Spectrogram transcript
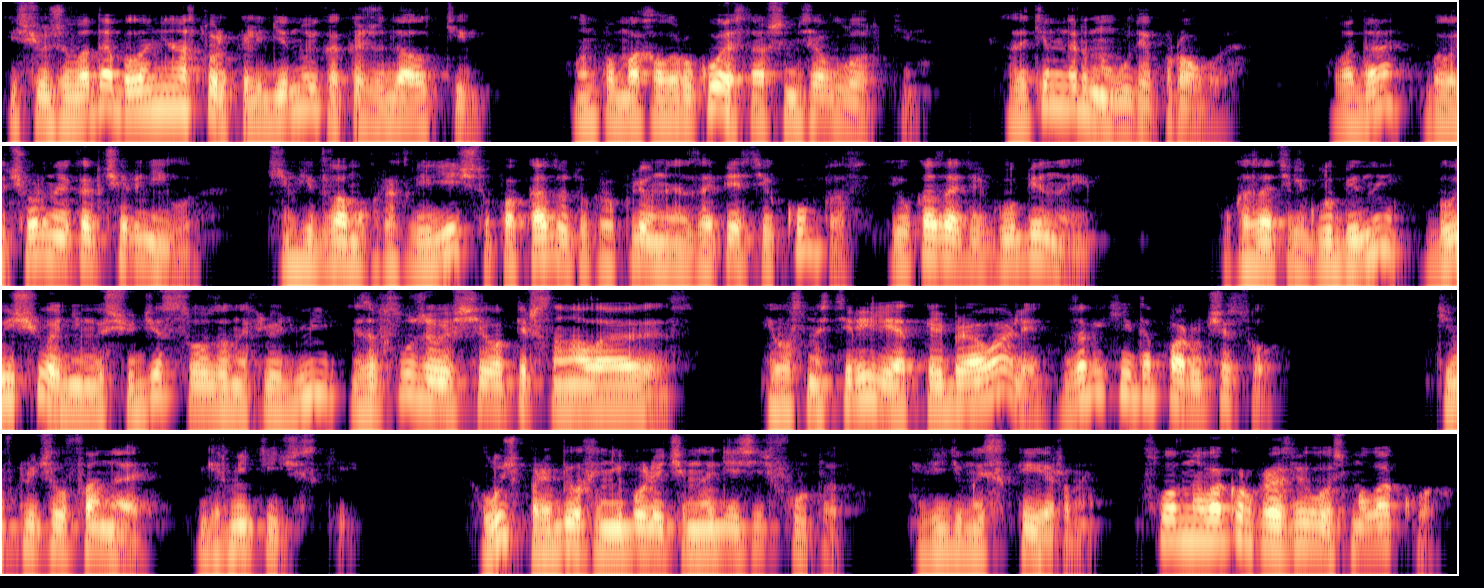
И все же вода была не настолько ледяной, как ожидал Тим. Он помахал рукой оставшимся в лодке. Затем нырнул для пробы. Вода была черная, как чернила. Тим едва мог разглядеть, что показывает укрепленный на запястье компас и указатель глубины. Указатель глубины был еще одним из чудес, созданных людьми из обслуживающего персонала АЭС. Его смастерили и откалибровали за какие-то пару часов. Тим включил фонарь, герметический. Луч пробился не более чем на 10 футов, видимый скверны, словно вокруг разлилось молоко.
